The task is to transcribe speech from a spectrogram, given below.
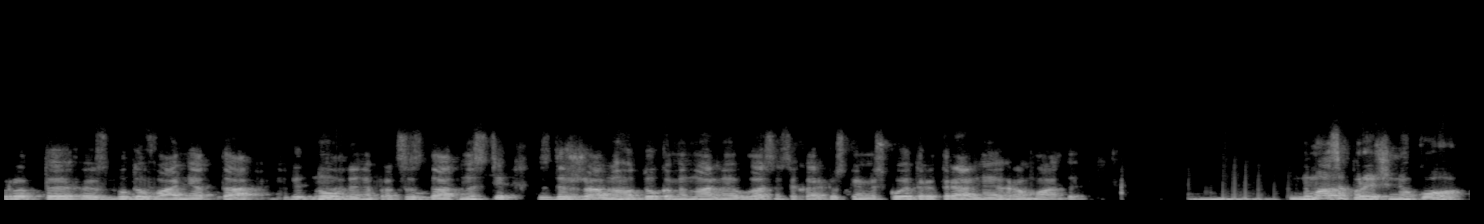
протезбудування та відновлення працездатності з державного до комунальної власності Харківської міської територіальної громади. Нема заперечень у кого?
